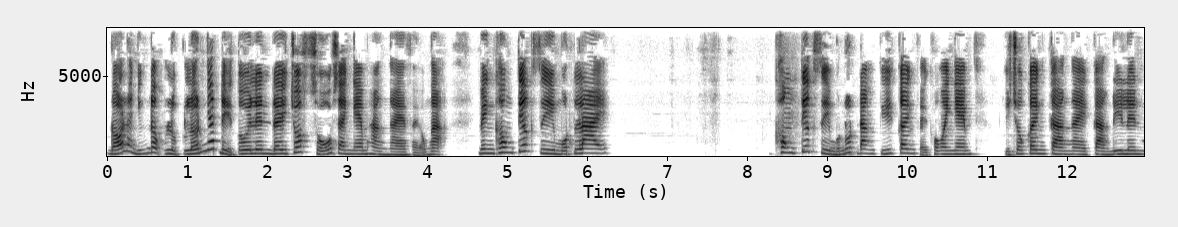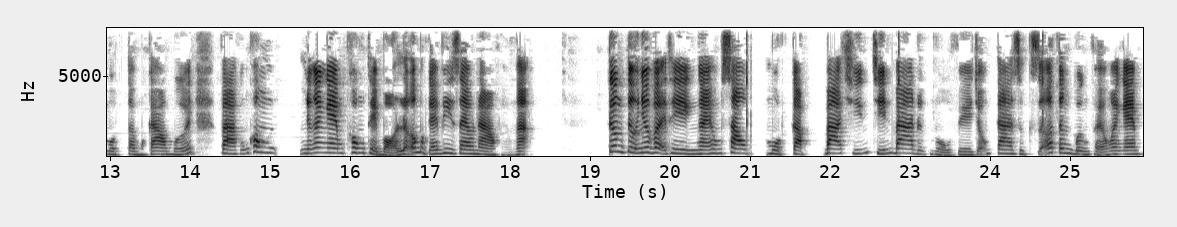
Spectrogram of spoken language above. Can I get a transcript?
Đó là những động lực lớn nhất để tôi lên đây chốt số cho anh em hàng ngày phải không ạ? Mình không tiếc gì một like, không tiếc gì một nút đăng ký kênh phải không anh em? Để cho kênh càng ngày càng đi lên một tầm cao mới và cũng không những anh em không thể bỏ lỡ một cái video nào phải không ạ? Tương tự như vậy thì ngày hôm sau một cặp 3993 được nổ về cho ông ta rực rỡ tưng bừng phải không anh em?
